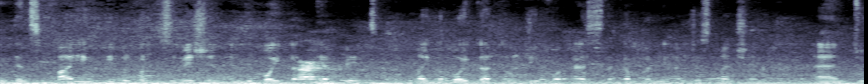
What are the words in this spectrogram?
intensifying people participation in the boycott campaigns, like the boycott of G4S, the company I just mentioned, and to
